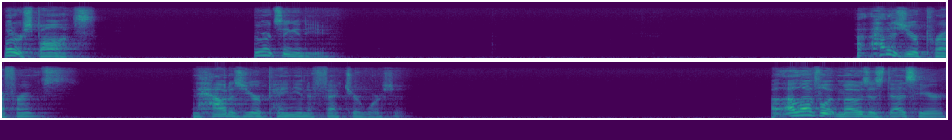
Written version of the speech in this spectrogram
What a response. We weren't singing to you. How does your preference and how does your opinion affect your worship? I love what Moses does here.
